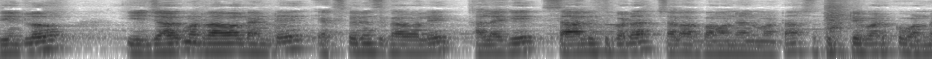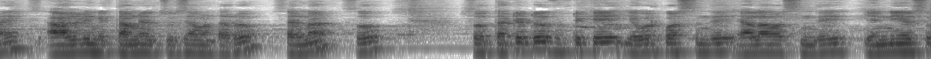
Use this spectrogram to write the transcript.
దీంట్లో ఈ జాబ్ మనకు రావాలంటే ఎక్స్పీరియన్స్ కావాలి అలాగే శాలరీస్ కూడా చాలా బాగున్నాయి అనమాట సో ఫిఫ్టీ వరకు ఉన్నాయి. ఆల్రెడీ మీరు తమిళ చూసామంటారు సరేనా? సో సో థర్టీ టు ఫిఫ్టీకి ఎవరికి వస్తుంది ఎలా వస్తుంది ఎన్ని ఇయర్స్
